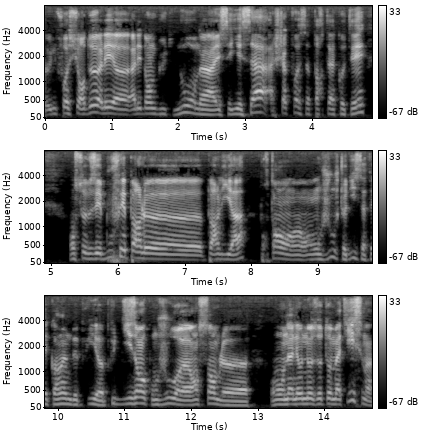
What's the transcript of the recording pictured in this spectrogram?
une fois sur deux aller aller dans le but. Nous, on a essayé ça, à chaque fois ça partait à côté. On se faisait bouffer par le par l'IA. Pourtant, on joue, je te dis, ça fait quand même depuis plus de dix ans qu'on joue ensemble on a nos automatismes,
